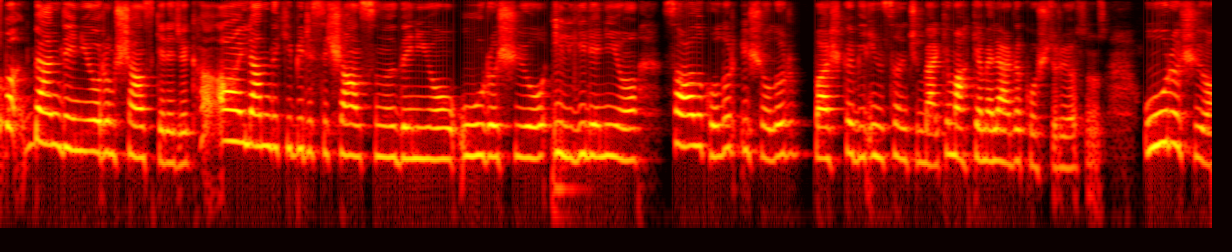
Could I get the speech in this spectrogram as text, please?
ama ben deniyorum şans gelecek. Ha, ailemdeki birisi şansını deniyor, uğraşıyor, ilgileniyor. Sağlık olur, iş olur. Başka bir insan için belki mahkemelerde koşturuyorsunuz. Uğraşıyor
